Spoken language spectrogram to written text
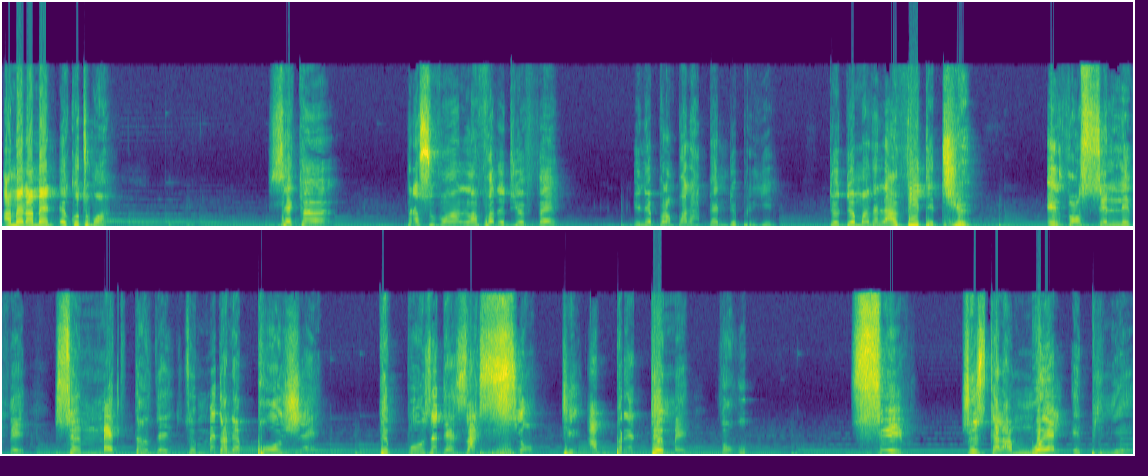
Amen, amen. Écoute-moi. C'est que très souvent, l'enfant de Dieu fait, il ne prend pas la peine de prier, de demander la vie de Dieu. Ils vont se lever, se mettre dans des, se mettre dans des projets, de poser des actions qui, après demain, vont vous suivre jusqu'à la moelle épinière.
